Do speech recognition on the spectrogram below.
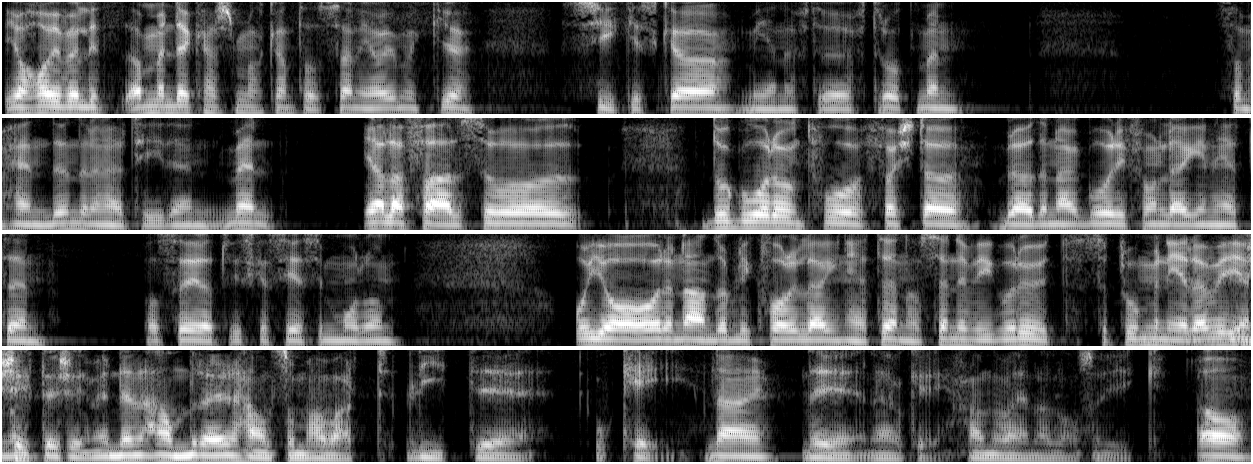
jag har ju väldigt, ja men det kanske man kan ta sen, jag har ju mycket psykiska men efter efteråt men som hände under den här tiden. Men i alla fall så då går de två första bröderna går ifrån lägenheten och säger att vi ska ses imorgon. Och jag och den andra blir kvar i lägenheten och sen när vi går ut så promenerar vi igenom. Ursäkta, ursäkta men den andra är han som har varit lite okej? Okay. Nej. Det, nej okej, okay. han var en av de som gick? Ja.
